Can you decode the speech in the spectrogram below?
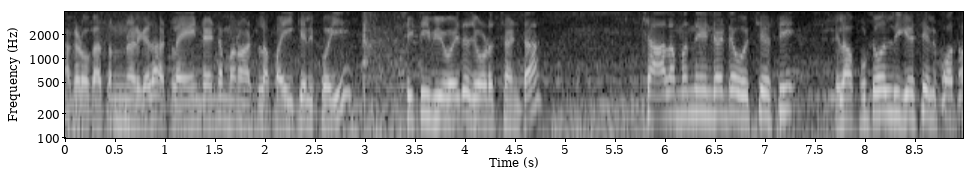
అక్కడ ఒక అతను ఉన్నాడు కదా అట్లా ఏంటంటే మనం అట్లా పైకి వెళ్ళిపోయి సిటీ వ్యూ అయితే చూడొచ్చు అంట చాలామంది ఏంటంటే వచ్చేసి ఇలా ఫోటోలు దిగేసి వెళ్ళిపోతూ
